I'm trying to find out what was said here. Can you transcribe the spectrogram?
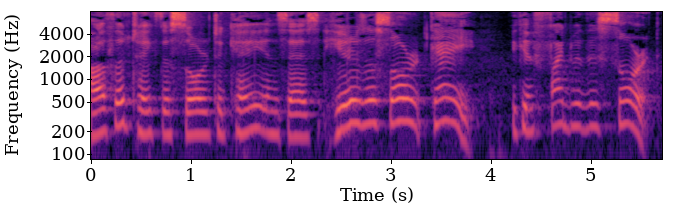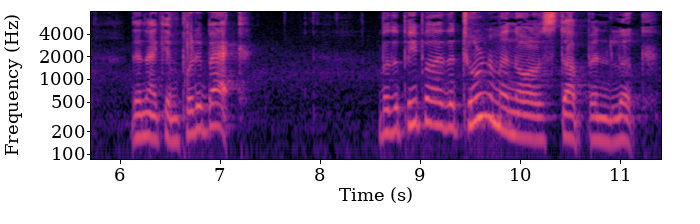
Arthur takes the sword to Kay and says, "Here's a sword, Kay. You can fight with this sword. Then I can put it back." But the people at the tournament all stop and look.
